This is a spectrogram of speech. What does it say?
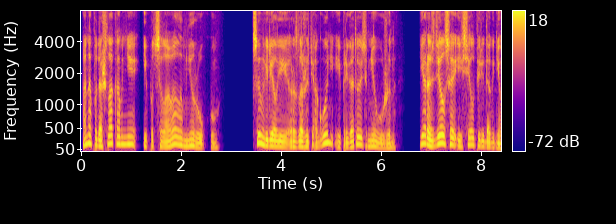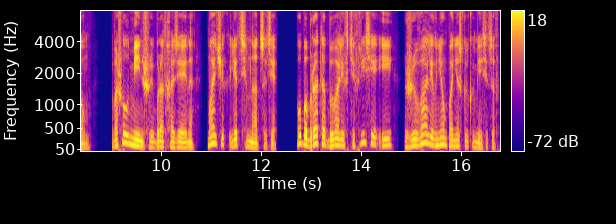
Она подошла ко мне и поцеловала мне руку. Сын велел ей разложить огонь и приготовить мне ужин. Я разделся и сел перед огнем. Вошел меньший брат хозяина, мальчик лет семнадцати. Оба брата бывали в Тифлисе и живали в нем по несколько месяцев.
